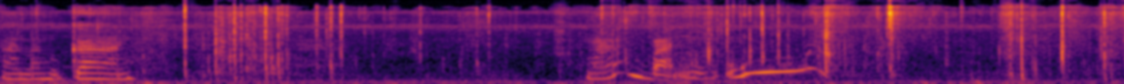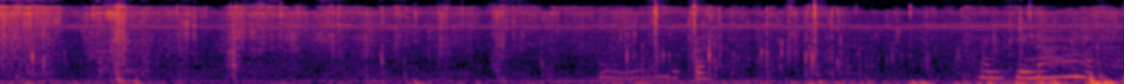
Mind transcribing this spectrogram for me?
อลังการมาบันอุ้ย ให้พี่น้อง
